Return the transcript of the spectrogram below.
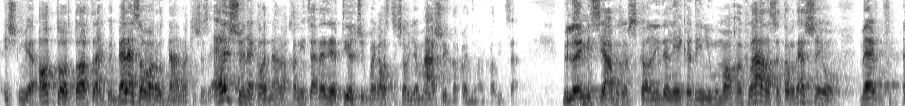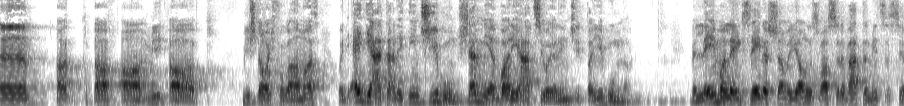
és mivel attól tartanánk, hogy belezavarodnának, és az elsőnek adnának halicát, ezért tiltsuk meg azt is, hogy a másodiknak adjanak halicát. Mi löjmisz jábazaszkalni, de lékadén jugumahak azt mondtam, hogy ez se jó, mert a, a, a, a, a Misna, hogy fogalmaz, hogy egyáltalán itt nincs jibum, semmilyen variációja nincs itt a jibumnak. Mert léma lék zéra sem, a jamusz vasszora vátel mitzaszja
